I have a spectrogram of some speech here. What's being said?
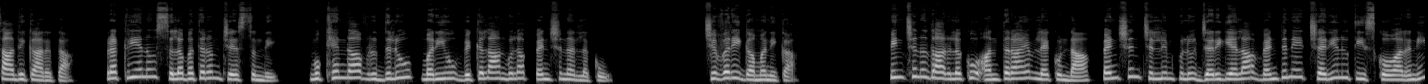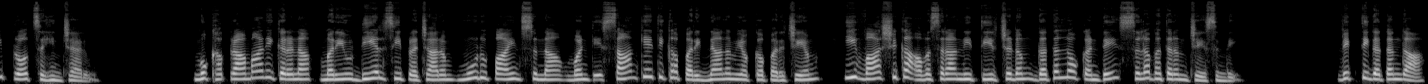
సాధికారత ప్రక్రియను సులభతరం చేస్తుంది ముఖ్యంగా వృద్ధులు మరియు వికలాంగుల పెన్షనర్లకు. చివరి గమనిక పింఛనుదారులకు అంతరాయం లేకుండా పెన్షన్ చెల్లింపులు జరిగేలా వెంటనే చర్యలు తీసుకోవాలని ప్రోత్సహించారు. ముఖ ప్రామాణీకరణ మరియు డిఎల్సి ప్రచారం మూడు పాయింట్ సున్నా వంటి సాంకేతిక పరిజ్ఞానం యొక్క పరిచయం ఈ వార్షిక అవసరాన్ని తీర్చడం గతంలో కంటే సులభతరం చేసింది. వ్యక్తిగతంగా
